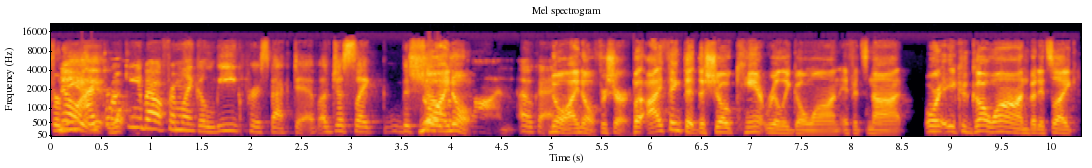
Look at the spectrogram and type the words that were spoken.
for me no, me, I'm it, talking about from like a league perspective of just like the show. No, I know. On. Okay. No, I know for sure. But I think that the show can't really go on if it's not, or it could go on, but it's like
